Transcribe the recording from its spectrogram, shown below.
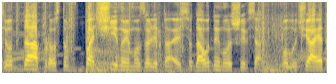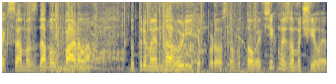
Сюда, просто в бачину йому залітає. Сюди один лишився. Получає так само з дабл баррела. Дотримає на горіхи просто. Готовий. Всіх ми замочили.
